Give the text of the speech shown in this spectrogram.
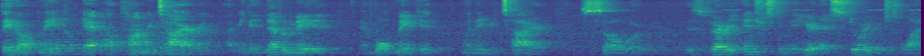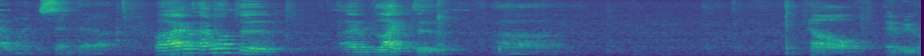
they don't make They don't at- upon retiring. I mean, they never made it and won't make it when they retire. So it's very interesting to hear that story, which is why I wanted to set that up. Well, I, I want to, I would like to uh, tell everyone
